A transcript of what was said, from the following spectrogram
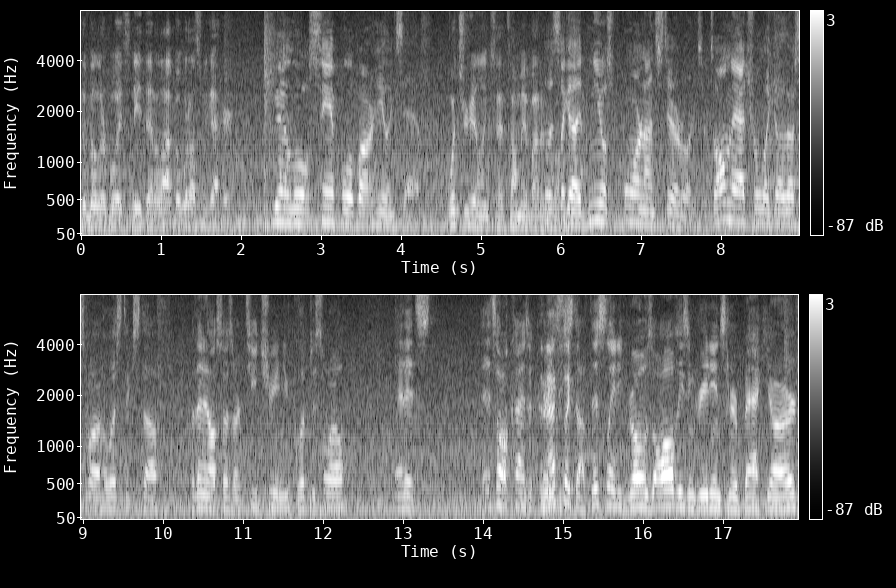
the Miller boys need that a lot. But what else we got here? We got a little sample of our healing salve. What's your healing salve? Tell me about it. So it's like little a neosporin on steroids. So it's all natural, like the rest of our holistic stuff. But then it also has our tea tree and eucalyptus oil, and it's it's all kinds of crazy like- stuff. This lady grows all these ingredients in her backyard,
